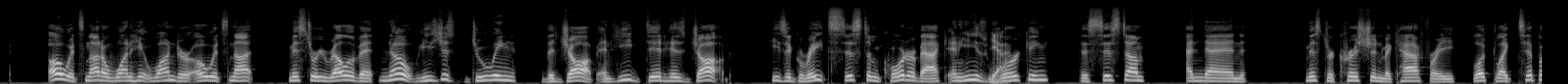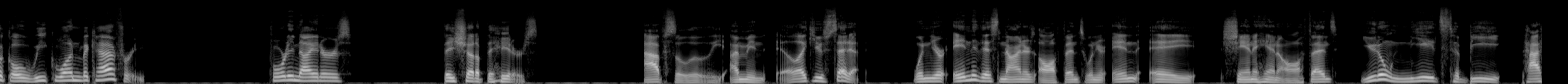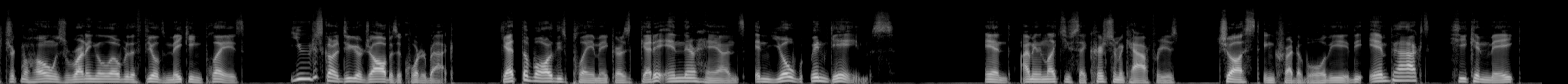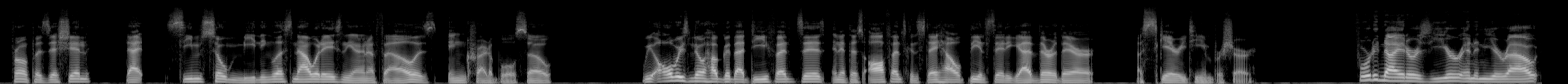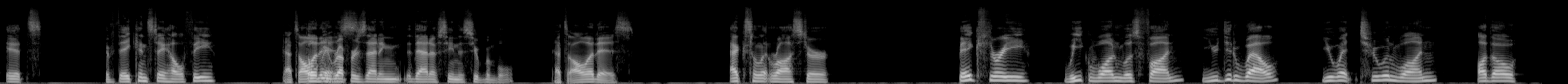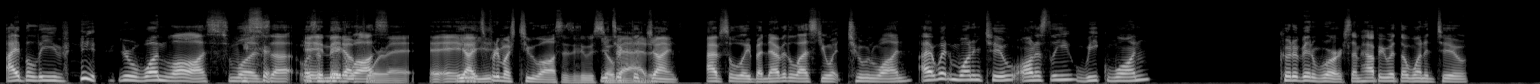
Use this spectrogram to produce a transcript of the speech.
oh, it's not a one hit wonder. Oh, it's not mystery relevant. No, he's just doing the job, and he did his job. He's a great system quarterback, and he's Yeah. working the system. And then Mr. Christian McCaffrey looked like typical week one McCaffrey. 49ers, they shut up the haters. Absolutely. I mean, like you said, when you're in this Niners offense, when you're in a Shanahan offense, you don't need to be Patrick Mahomes running all over the field making plays. You just got to do your job as a quarterback. Get the ball to these playmakers, get it in their hands, and you'll win games. And I mean, like you said, Christian McCaffrey is just incredible. The the impact he can make from a position that seems so meaningless nowadays in the NFL is incredible. So we always know how good that defense is, and if this offense can stay healthy and stay together, they're a scary team for sure. 49ers year in and year out, it's if they can stay healthy, that's all it be is. representing the NFC in the Super Bowl. That's all it is. Excellent roster. Big three. Week one was fun. You did well. You went two and one. Although I believe your one loss was uh, was it a made big up loss. for it. It- Yeah, it's you- pretty much two losses. It was so You took bad. the Giants. Absolutely. But nevertheless, you went two and one. I went one and two. Honestly, week one could have been worse. I'm happy with the one and two.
